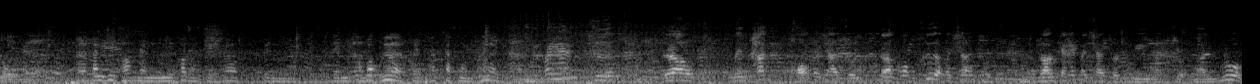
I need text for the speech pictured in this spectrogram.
โดยแท้จริงแต่ทั้งที่ท็อปยังมีข้อสังเกตว่าเป็นยังมีคำว่าเพื่อเป็นพรรคตระกูลเพื่ออยู่ไม่ฮะคือเราเป็นพรรคของประชาชนเราก็เพื่อประชาชน เราจะให้ประชาชนมีส่วนมาร่วม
